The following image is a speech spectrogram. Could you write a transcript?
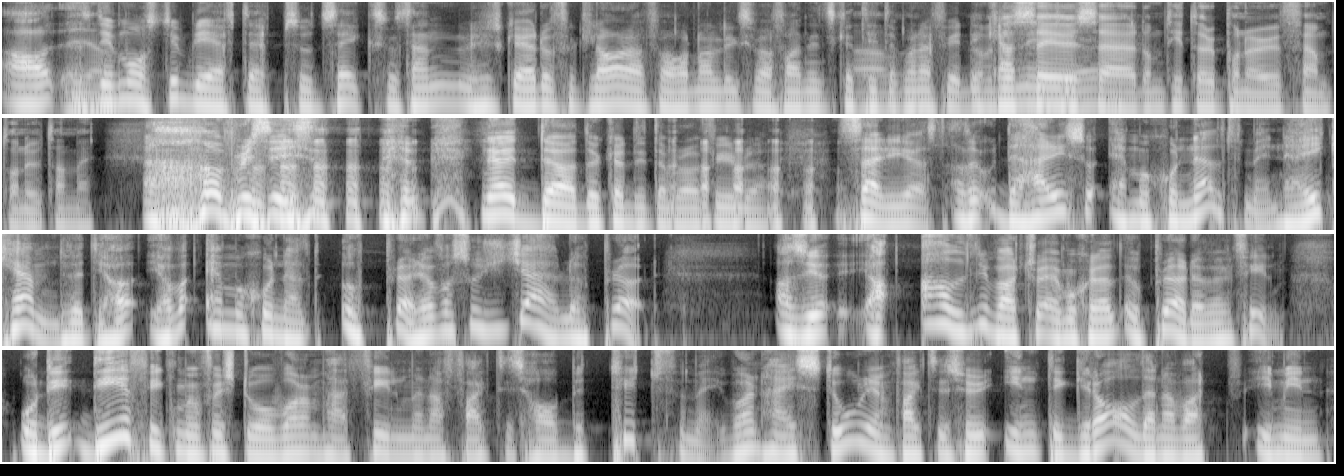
Ja, Igen. det måste ju bli efter episod 6. Och sen hur ska jag då förklara för honom liksom, varför han inte ska titta Ja, på den här filmen? Det kan jag säger inte du så här, de tittar du på när du är 15 utan mig. Ja, precis. när jag är död då kan du titta på de filmerna. Seriöst. Alltså, det här är så emotionellt för mig. När jag gick hem, du vet, jag, jag var emotionellt upprörd. Jag var så jävla upprörd. Alltså, jag, jag har aldrig varit så emotionellt upprörd över en film. Och det, det fick mig att förstå vad de här filmerna faktiskt har betytt för mig. Vad den här historien faktiskt, hur integral den har varit i min,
